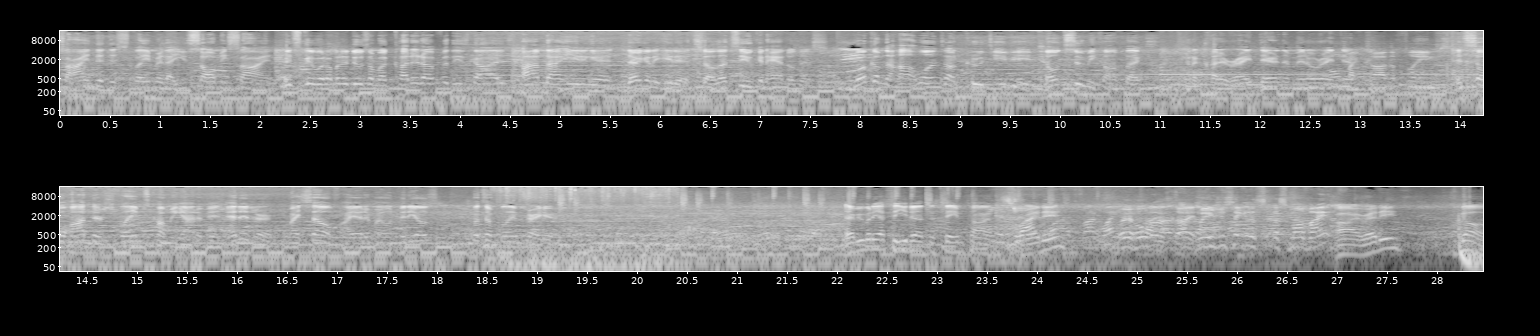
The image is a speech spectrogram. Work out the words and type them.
sign the disclaimer that you saw me sign. Basically what I'm gonna do is I'm gonna cut it up for these guys. I'm not eating it, they're gonna eat it. So let's see who can handle this. Welcome to Hot Ones on QrewTV. Don't sue me, Complex. I'm gonna cut it right there in the middle right Oh there. Oh my god, the flames. It's so hot, there's flames coming out of it. Editor, myself, I edit my own videos. Put some flames right here. Everybody has to eat it at the same time. Ready? Wait, hold it. Wait, you just taking a, a small bite? Alright, ready? Go.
